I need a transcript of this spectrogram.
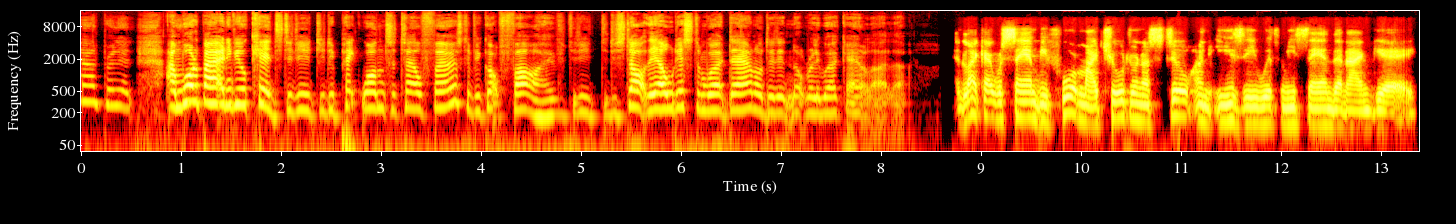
God, brilliant! And what about any of your kids? Did you did you pick one to tell first? If you've got five, did you did you start the oldest and work down, or did it not really work out like that? Like I was saying before, my children are still uneasy with me saying that I'm gay.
